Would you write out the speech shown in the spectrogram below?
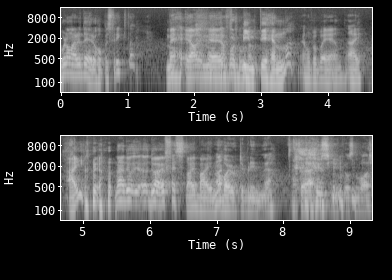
Hvordan er det dere hopper strikk, da? Med, ja, med bindt i hendene? Jeg hopper på én. Ei. Ei? Nei, du, du er jo festa i beina. Jeg har bare gjort det blinde, jeg. Så jeg husker ikke åssen det var.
